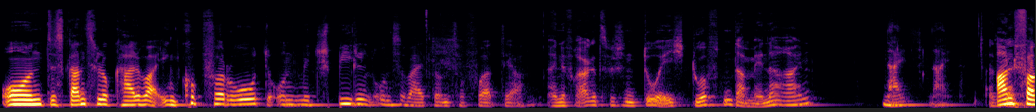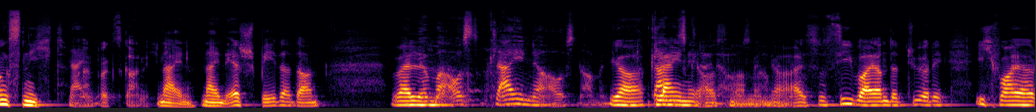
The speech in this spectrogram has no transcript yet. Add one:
und das ganze Lokal war in Kupferrot und mit Spiegeln und so weiter und so fort, ja. Eine Frage zwischendurch. Durften da Männer rein? Nein, nein. Also Anfangs nicht. Nein. Anfangs gar nicht. Nein, nein, erst später dann. Weil, wir haben aus, kleine Ausnahmen. Ja, kleine, kleine Ausnahmen, Ausnahmen, ja. Also sie war ja an der Türe, ich war ja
